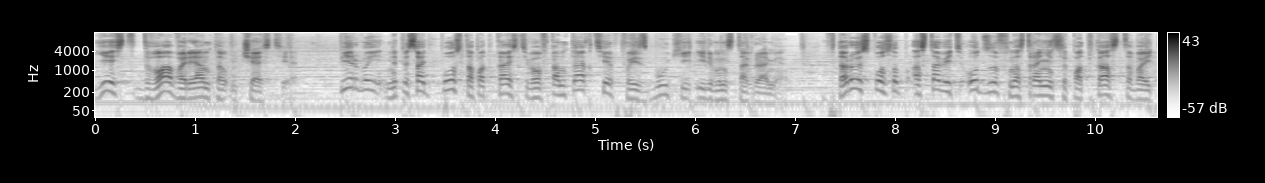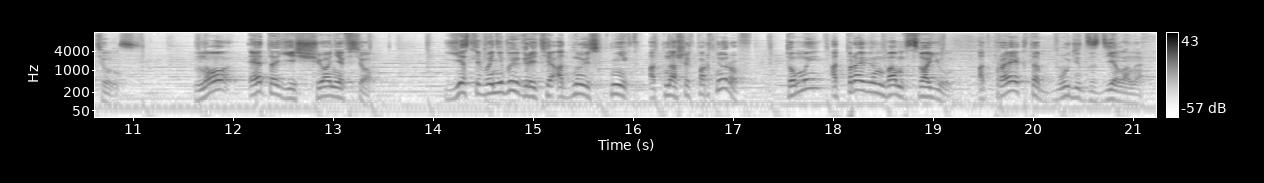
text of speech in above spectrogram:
Есть два варианта участия. Первый – написать пост о подкасте во Вконтакте, Фейсбуке или в Инстаграме. Второй способ – оставить отзыв на странице подкаста в iTunes. Но это еще не все. Если вы не выиграете одну из книг от наших партнеров, то мы отправим вам свою. От проекта будет сделано –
